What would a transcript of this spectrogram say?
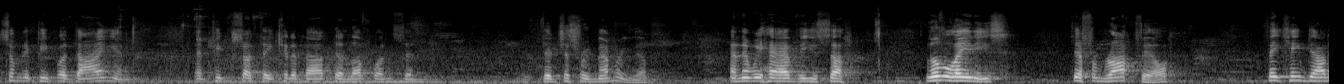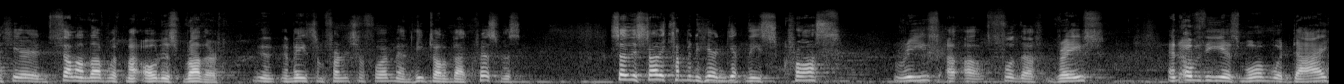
so many people are dying, and and people start thinking about their loved ones, and they're just remembering them. And then we have these uh, little ladies. They're from Rockville. They came down here and fell in love with my oldest brother. They made some furniture for him, and he told them about Christmas. So they started coming here and getting these cross wreaths uh, uh, for the graves and over the years, more would die.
